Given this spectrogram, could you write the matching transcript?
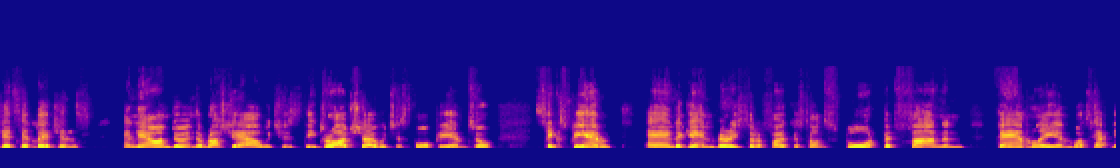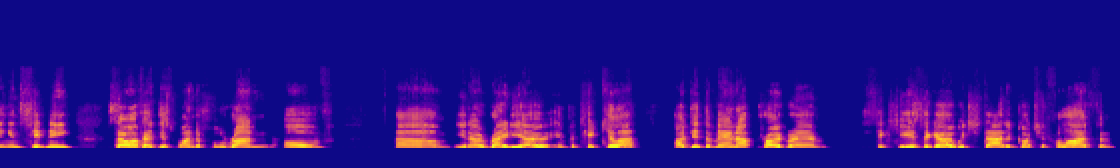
Dead Set Legends. And now I'm doing the Rush Hour, which is the drive show, which is 4 p.m. till 6 p.m. And again, very sort of focused on sport, but fun and family and what's happening in Sydney. So I've had this wonderful run of, um, you know, radio in particular. I did the Man Up program six years ago, which started Gotcha for Life. And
